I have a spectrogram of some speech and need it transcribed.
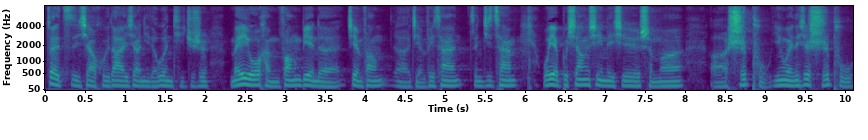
再次一下回答一下你的问题，就是没有很方便的健方呃减肥餐、增肌餐，我也不相信那些什么啊食谱，因为那些食谱，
